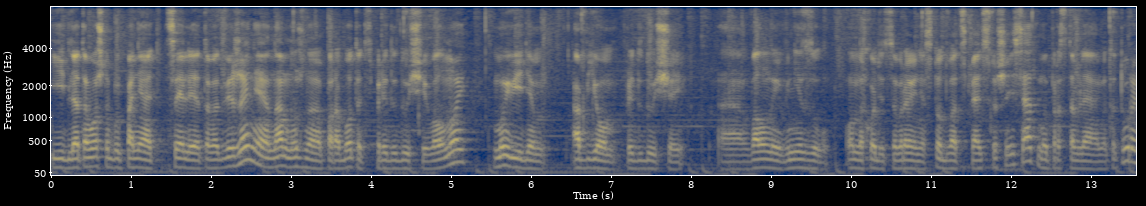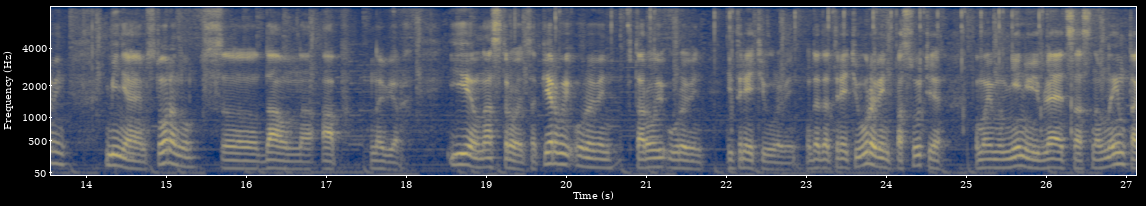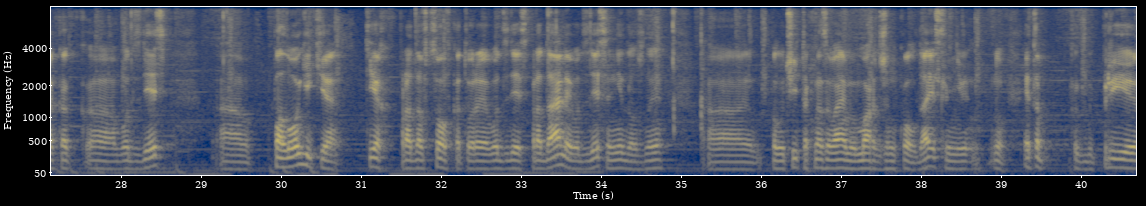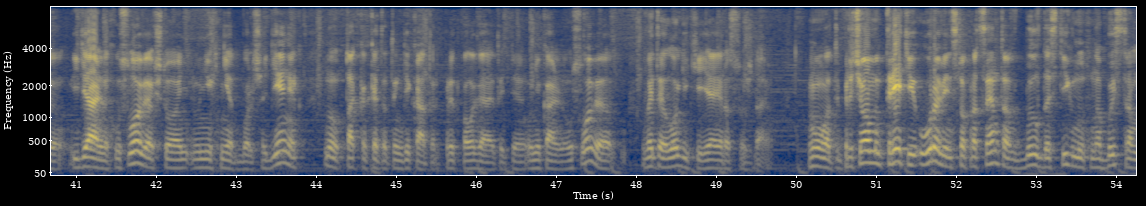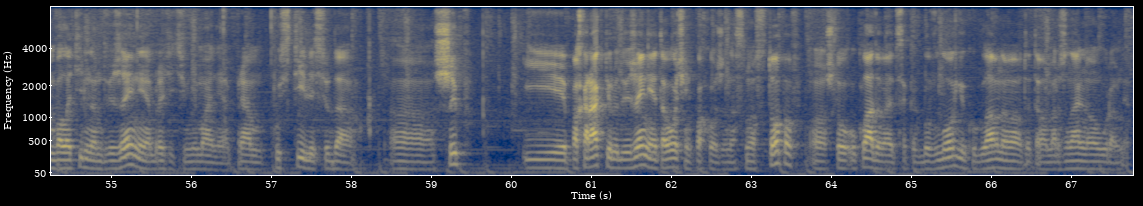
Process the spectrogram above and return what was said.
И для того, чтобы понять цели этого движения, нам нужно поработать с предыдущей волной. Мы видим объем предыдущей э, волны внизу. Он находится в районе 125-160. Мы проставляем этот уровень, меняем сторону с э, down на up наверх. И у нас строится первый уровень, второй уровень и третий уровень. Вот этот третий уровень, по сути, по моему мнению, является основным, так как э, вот здесь э, по логике тех продавцов, которые вот здесь продали, вот здесь они должны э, получить так называемый margin call, да, если не, ну, это как бы при идеальных условиях, что у них нет больше денег, ну, так как этот индикатор предполагает эти уникальные условия, в этой логике я и рассуждаю. Вот, и причем третий уровень 100% был достигнут на быстром волатильном движении, обратите внимание, прям пустили сюда э, шип, и по характеру движения это очень похоже на снос стопов, э, что укладывается как бы в логику главного вот этого маржинального уровня.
